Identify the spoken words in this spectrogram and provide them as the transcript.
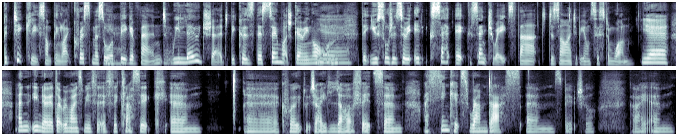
particularly something like Christmas or Yeah. a big event, we load shed because there's so much going on Yeah. that you sort of, so it, it accentuates that desire to be on system one. Yeah, and you know that reminds me of the, of the classic um, uh, quote, which I love. It's um, I think it's Ram Dass, um, spiritual guy, um,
